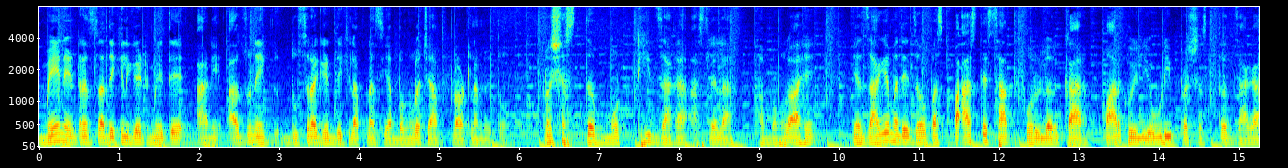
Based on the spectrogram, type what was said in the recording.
मेन एंट्रन्सला देखील गेट मिळते आणि अजून एक दुसरा गेट देखील आपणास या बंगलोच्या प्लॉटला मिळतो. प्रशस्त मोठी जागा असलेला हा बंगलो आहे. या जागेमध्ये जवळपास पाच ते सात फोर व्हीलर कार पार्क होईल. एवढी प्रशस्त जागा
